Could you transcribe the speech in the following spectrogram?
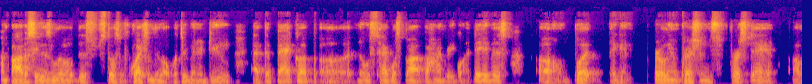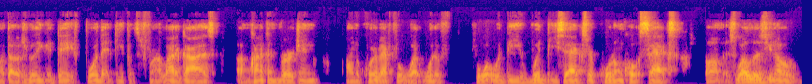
Um, obviously, there's a little, there's still some questions about what they're going to do at the backup uh, nose tackle spot behind Raekwon Davis. Um, but again, early impressions, first day. Um, I thought it was a really good day for that defensive front. A lot of guys um, kind of converging on the quarterback for what would have for what would be would be sacks or quote unquote sacks, um, as well as you know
